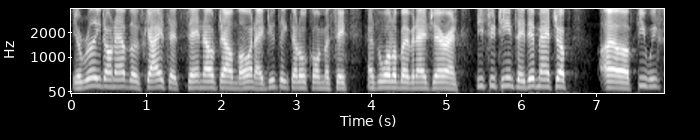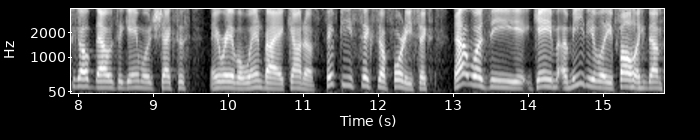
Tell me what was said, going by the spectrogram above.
you really don't have those guys that stand out down low. And I do think that Oklahoma State has a little bit of an edge there. And these two teams, they did match up uh, a few weeks ago. That was a game which Texas they were able to win by a count of 56 of 46. That was the game immediately following them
